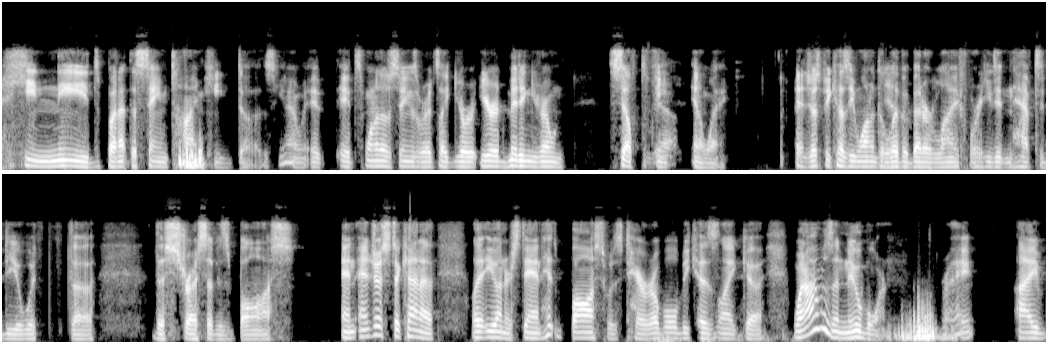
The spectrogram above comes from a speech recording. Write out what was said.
he needs, but at the same time he does. You know, it, it's one of those things where it's like you're you're admitting your own self defeat yeah. in a way. And just because he wanted to yeah. live a better life where he didn't have to deal with the the stress of his boss. And and just to kind of let you understand, his boss was terrible because like uh, when I was a newborn, right? I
